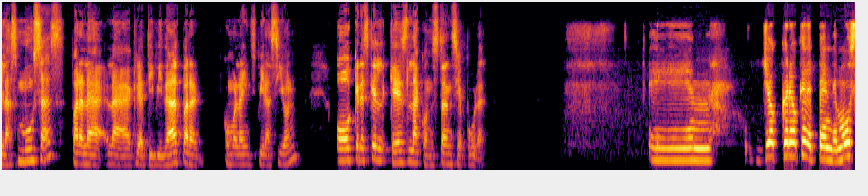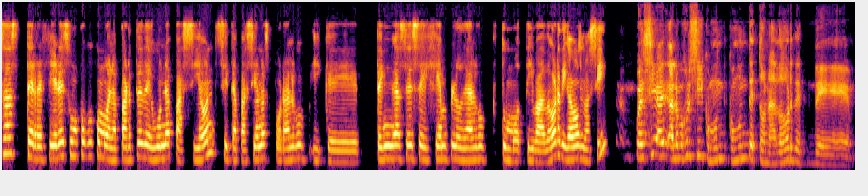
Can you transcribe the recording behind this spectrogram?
las musas para la, creatividad, para como la inspiración? ¿O crees que, que es la constancia pura? Em, yo creo que depende. Musas te refieres un poco como a la parte de una pasión, si te apasionas por algo y que tengas ese ejemplo de algo, tu motivador, digámoslo así. Pues sí, a, lo mejor sí, como un, como un detonador de,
